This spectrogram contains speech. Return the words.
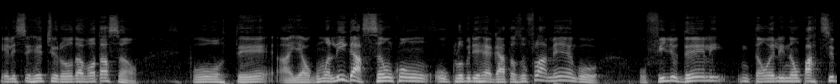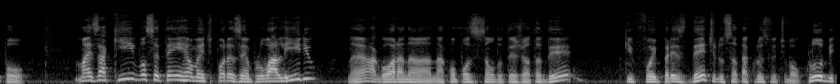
ele se retirou da votação por ter aí alguma ligação com o clube de regatas do Flamengo, o filho dele, então ele não participou. Mas aqui você tem realmente, por exemplo, o Alírio, né, agora na, na composição do TJD, que foi presidente do Santa Cruz Futebol Clube,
